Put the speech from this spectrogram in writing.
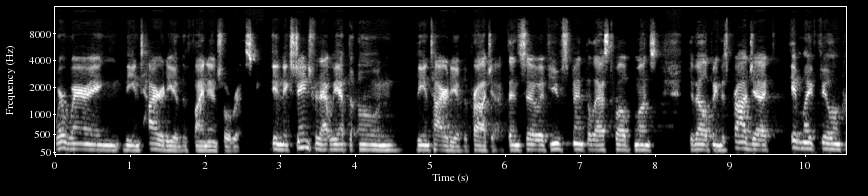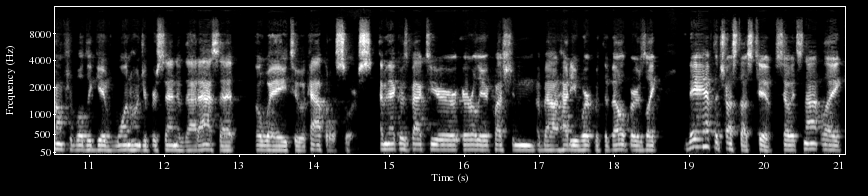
we're wearing the entirety of the financial risk. In exchange for that, we have to own the entirety of the project. And so if you've spent the last 12 months developing this project, it might feel uncomfortable to give 100% of that asset away to a capital source. I mean, that goes back to your earlier question about how do you work with developers? Like, they have to trust us too. So it's not like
